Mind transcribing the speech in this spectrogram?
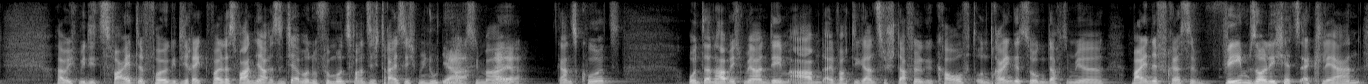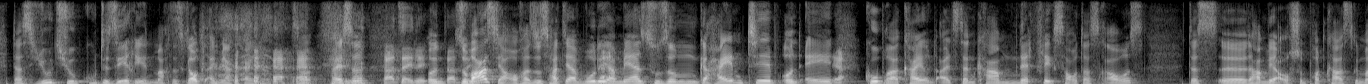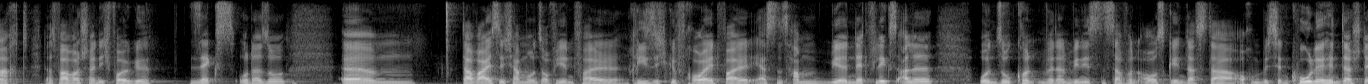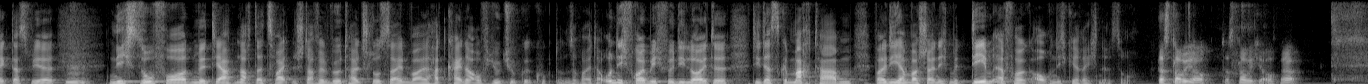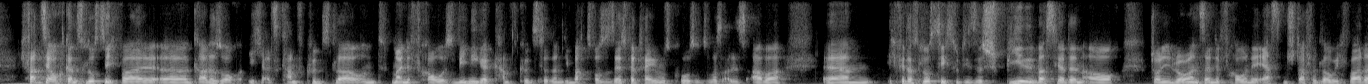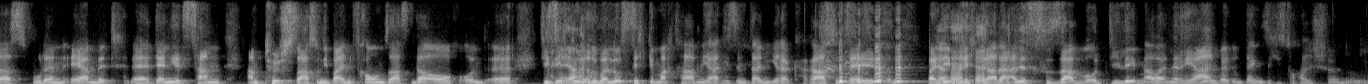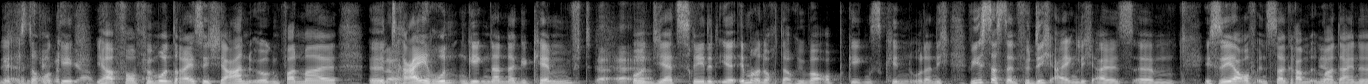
Da habe ich mir die zweite Folge direkt, weil das waren ja, es sind ja immer nur 25, 30 Minuten maximal, Ja, ja. ganz kurz. Und dann habe ich mir an dem Abend einfach die ganze Staffel gekauft und reingezogen, dachte mir, meine Fresse, wem soll ich jetzt erklären, dass YouTube gute Serien macht? Das glaubt einem ja keiner. so, weißt du? Tatsächlich. Und so tatsächlich. war es ja auch. Also es hat ja, wurde ja, Ja. mehr zu so einem Geheimtipp und ey, Ja. Cobra Kai und als dann kam, Netflix haut das raus. Das, äh, da haben wir auch schon Podcast gemacht. Das war wahrscheinlich Folge 6 oder so. Ähm, da weiß ich, haben wir uns auf jeden Fall riesig gefreut, weil erstens haben wir Netflix alle und so konnten wir dann wenigstens davon ausgehen, dass da auch ein bisschen Kohle hintersteckt, dass wir Hm. nicht sofort mit, ja, nach der zweiten Staffel wird halt Schluss sein, weil hat keiner auf YouTube geguckt und so weiter. Und ich freue mich für die Leute, die das gemacht haben, weil die haben wahrscheinlich mit dem Erfolg auch nicht gerechnet. So. Das glaube ich auch. Das glaube ich auch, ja. Ich fand es ja auch ganz lustig, weil äh, gerade so auch ich als Kampfkünstler und meine Frau ist weniger Kampfkünstlerin, die macht zwar so Selbstverteidigungskurs und sowas alles, aber ähm, ich finde das lustig, so dieses Spiel, was ja dann auch Johnny Lawrence, seine Frau in der ersten Staffel, glaube ich, war das, wo dann er mit äh, Daniel Sun am Tisch saß und die beiden Frauen saßen da auch und äh, die sich Ja. nur darüber lustig gemacht haben, ja, die sind da in ihrer Karate-Welt und bei Ja. dem bricht gerade alles zusammen und die leben aber in der realen Welt und denken sich, ist doch alles schön. Ja, ist doch okay. Ihr habt vor 35 Jahren irgendwann mal äh, Genau. drei Runden gegeneinander gekämpft. Ja. Und jetzt redet ihr immer noch darüber, ob gegen Skin oder nicht. Wie ist das denn für dich eigentlich als, ähm, ich sehe ja auf Instagram immer. Mhm. deine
